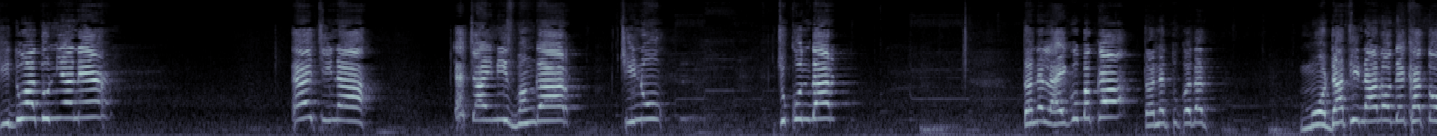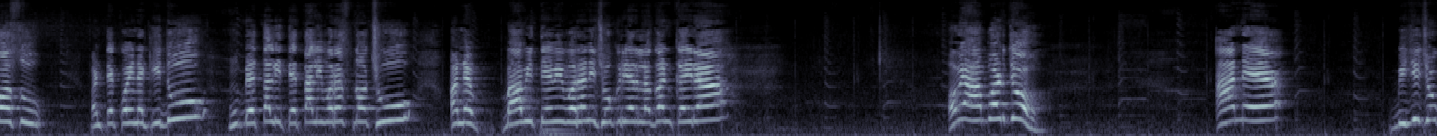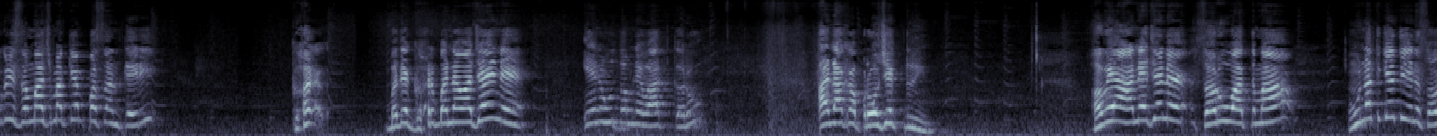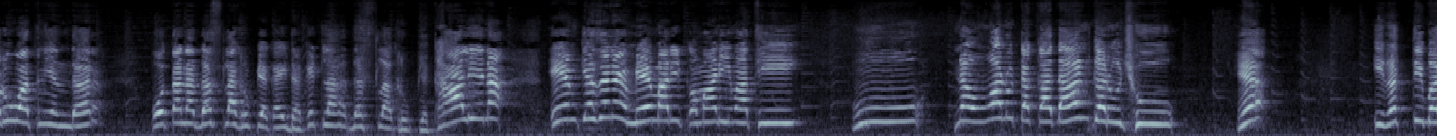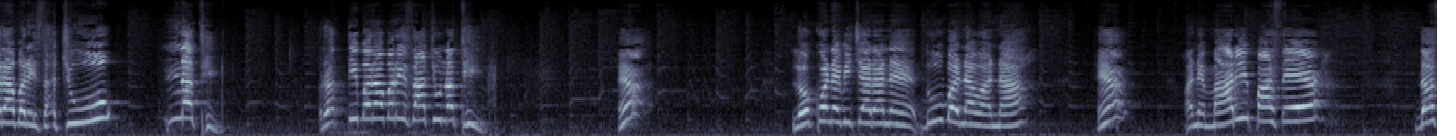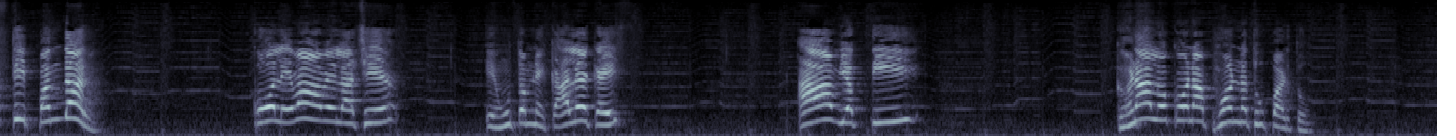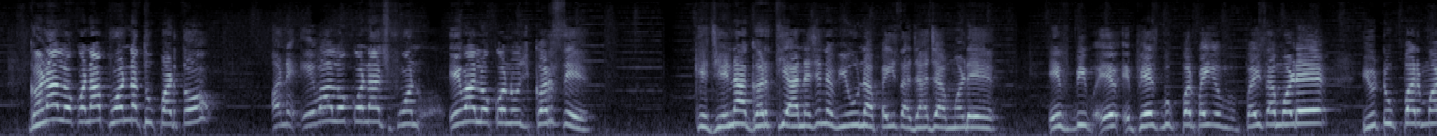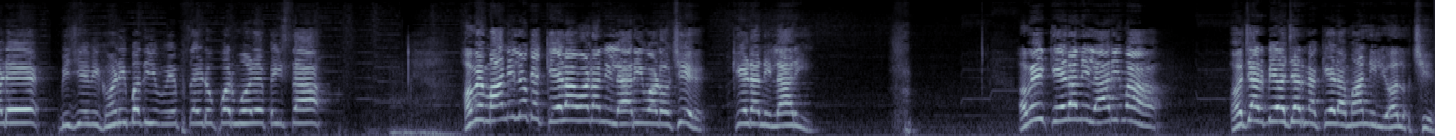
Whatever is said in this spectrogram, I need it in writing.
કીધું આ દુનિયાને? એ ચીના, એ ચાઇનીઝ ભંગાર, ચીનું, ચુકુંદર. તને લાગ્યું બકા? તને તું કદાચ મોઢાથી નાનો દેખાતો હશું. પણ તે કોઈને કીધું? હું બેતાલી તેતાલી વર્ષનો છું અને બાવી તેવી વર્ષની છોકરીએ લગ્ન કર્યા. હવે સાંભળજો. બીજી છોકરી સમાજમાં કેમ પસંદ કરી? ઘર બધે ઘર બનાવવા જાય ને, એનું હું તમને વાત કરું. આના આખા પ્રોજેક્ટની હવે આને છે ને શરૂઆતમાં, હું નથી કહેતી, એને શરૂઆતની અંદર પોતાના દસ લાખ રૂપિયા કાઢ્યા. કેટલા? દસ લાખ રૂપિયા. ખાલી એના એમ કે છે ને, મેં મારી કમાણીમાંથી હું નવ્વાણું ટકા દાન કરું છું. હે? ઈ રત્તી બરાબર એ સાચું નથી. રત્તી બરાબર એ સાચું નથી. હે? લોકોને બિચારાને દૂ બનાવવાના, હે? અને મારી પાસે દસથી પંદર કોલ એવા આવેલા છે એ હું તમને કાલે કહીશ. આ વ્યક્તિ ઘણા લોકોના ફોન નથી ઉપાડતો. ઘણા લોકોના ફોન નથી ઉપાડતો અને એવા લોકોના જ ફોન, એવા લોકોનું જ કરશે કે જેના ઘરથી આને છે ને વ્યૂના પૈસા જાજા મળે એફબી ફેસબુક પર પૈસા મળે યુટ્યુબ પર મળે, બીજી એવી ઘણી બધી વેબસાઇટો પર મળે પૈસા. હવે માની લો કે કેળાવાળાની લારી વાળો છે, કેળાની લારી. હવે કેળાની લારીમાં હજાર બે હજારના કેળા માની લ્યો, હલો છે.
